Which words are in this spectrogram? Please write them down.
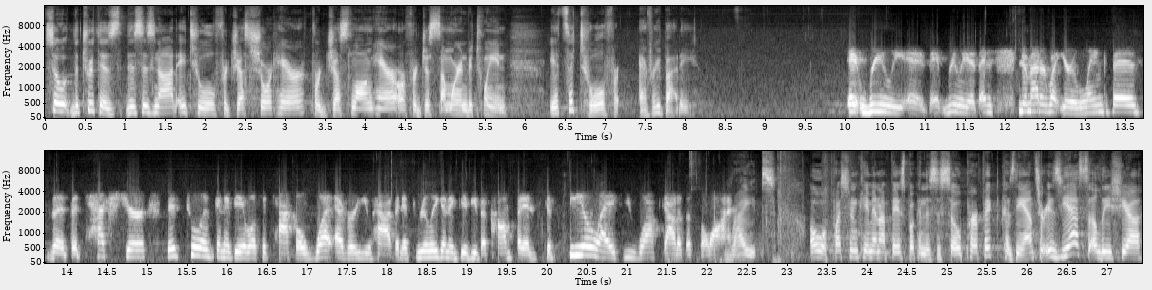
So the truth is, this is not a tool for just short hair, for just long hair, or for just somewhere in between. It's a tool for everybody. It really is. It really is. And no matter what your length is, the, the texture, this tool is going to be able to tackle whatever you have. And it's really going to give you the confidence to feel like you walked out of the salon. Right. Oh, a question came in on Facebook, and this is so perfect because the answer is yes, Alicia.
